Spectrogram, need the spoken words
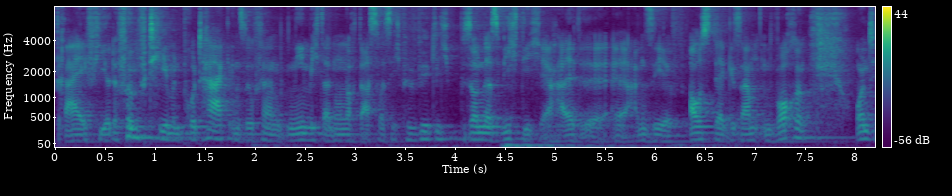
drei, vier oder fünf Themen pro Tag. Insofern nehme ich da nur noch das, was ich für wirklich besonders wichtig erhalte, äh, ansehe aus der gesamten Woche. Und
